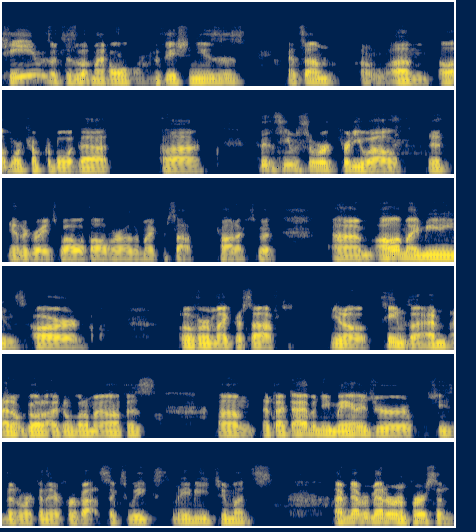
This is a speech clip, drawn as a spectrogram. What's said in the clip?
Teams, which is what my whole organization uses, and so I'm um, a lot more comfortable with that. Uh, it seems to work pretty well. It integrates well with all of our other Microsoft products, but um, all of my meetings are over Microsoft. You know, Teams. I, I'm, I don't go. To, I don't go to my office. Um, in fact, I have a new manager. She's been working there for about six weeks, maybe two months. I've never met her in person,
